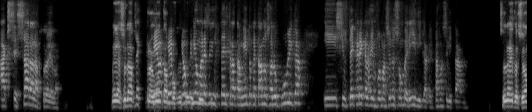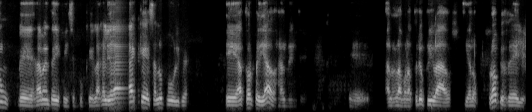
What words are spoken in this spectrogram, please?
accesar a la prueba. Mira, es una pregunta ¿qué, ¿qué, opinión merece de usted el tratamiento que está dando salud pública y si usted cree que las informaciones son verídicas que está facilitando? Es una situación eh, realmente difícil porque la realidad es que salud pública ha torpedeado realmente eh, a los laboratorios privados y a los propios de ellos,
